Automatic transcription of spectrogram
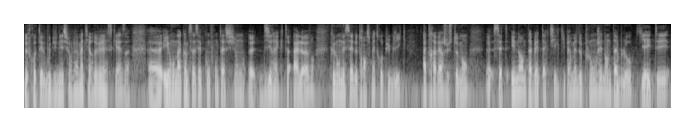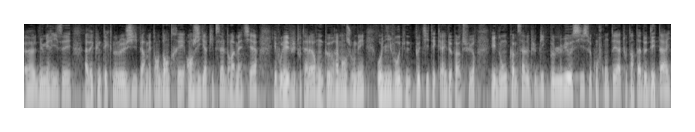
de, frotter le bout du nez sur la matière de Velázquez. et on a comme ça cette confrontation directe à l'œuvre que l'on essaie de transmettre au public à travers justement euh, cette énorme tablette tactile qui permet de plonger dans le tableau, qui a été euh, numérisé avec une technologie permettant d'entrer en gigapixels dans la matière. Et vous l'avez vu tout à l'heure, on peut vraiment zoomer au niveau d'une petite écaille de peinture. Et donc comme ça, le public peut lui aussi se confronter à tout un tas de détails.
